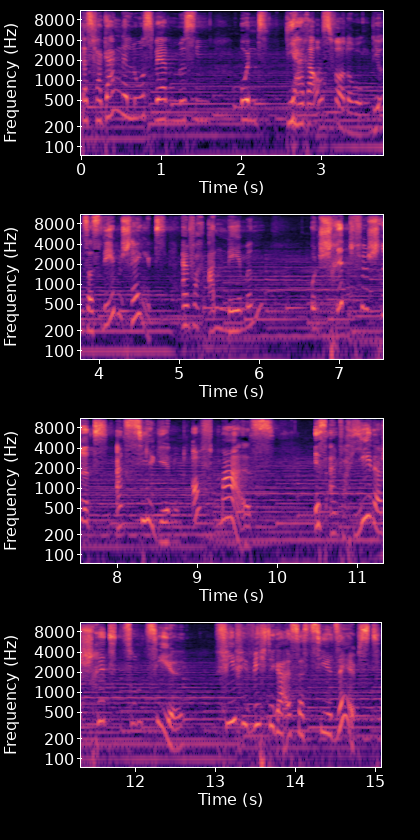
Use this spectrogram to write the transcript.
das Vergangene loswerden müssen und die Herausforderungen, die uns das Leben schenkt, einfach annehmen und Schritt für Schritt ans Ziel gehen. Und oftmals ist einfach jeder Schritt zum Ziel viel, viel wichtiger als das Ziel selbst,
